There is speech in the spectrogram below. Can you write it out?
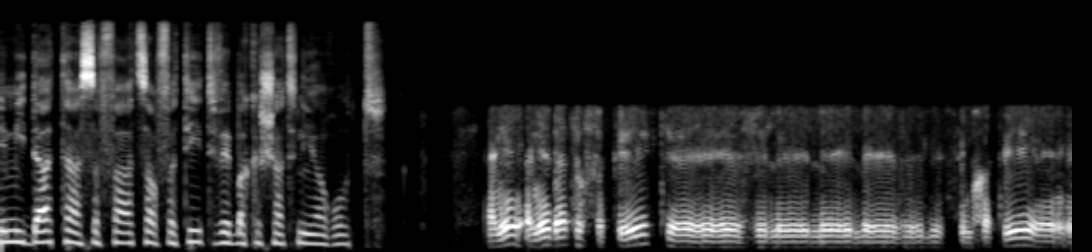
למידת השפה הצרפתית ובקשת ניירות? אני, אני יודע צרפתית, אה, ולשמחתי אה,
